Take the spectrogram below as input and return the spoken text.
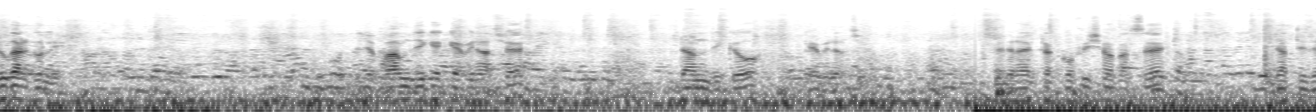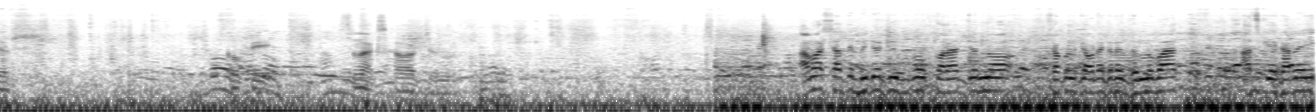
ঢুকার গলি। যে বাম দিকে কেবিন আছে, ডান দিকেও কেবিন আছে। এখানে একটা কফি শপ আছে, যাত্রীদের কফি, স্ন্যাক্স খাওয়ার জন্য। আমার সাথে ভিডিওটি উপভোগ করার জন্য সকলকে অনেক অনেক ধন্যবাদ। আজকে এখানেই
